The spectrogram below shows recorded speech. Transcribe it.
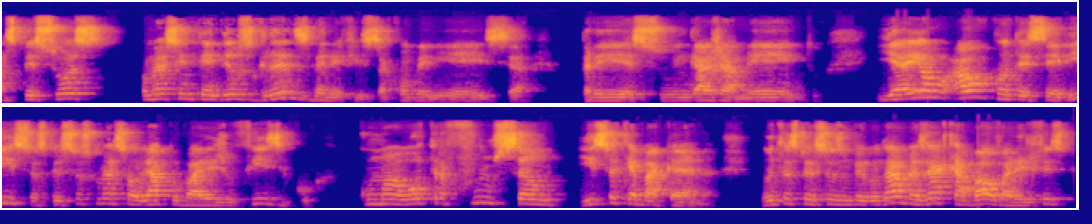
as pessoas começam a entender os grandes benefícios, a conveniência, preço, engajamento. E aí, ao, ao acontecer isso, as pessoas começam a olhar para o varejo físico com uma outra função. Isso é que é bacana. Muitas pessoas me perguntam, ah, mas vai acabar o varejo físico?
